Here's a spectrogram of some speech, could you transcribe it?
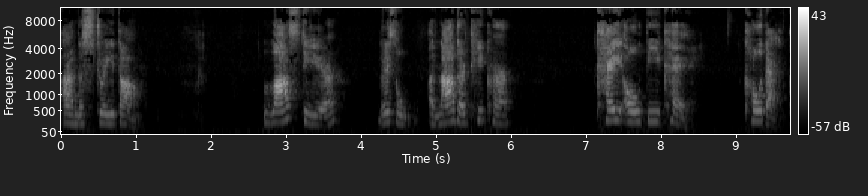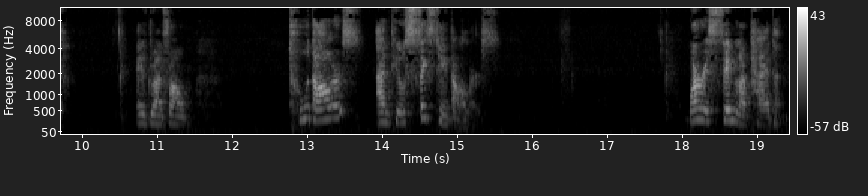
and straight down. Last year, there's another ticker, KODK, Kodak. It ran from $2 until $60. Very similar pattern.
